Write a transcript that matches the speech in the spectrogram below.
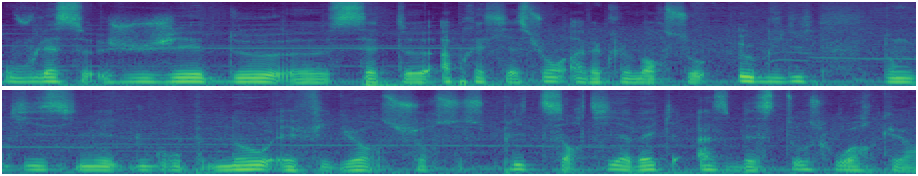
On vous laisse juger de euh, cette appréciation avec le morceau Ugly donc qui est signé du groupe No et figure sur ce split sorti avec Asbestos Worker.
